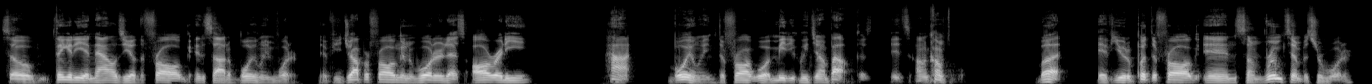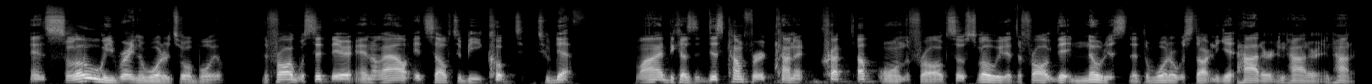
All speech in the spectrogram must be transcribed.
So think of the analogy of the frog inside of boiling water. If you drop a frog in the water that's already hot, boiling, the frog will immediately jump out because it's uncomfortable. But if you were to put the frog in some room temperature water and slowly bring the water to a boil, the frog will sit there and allow itself to be cooked to death. Why? Because the discomfort kind of crept up on the frog so slowly that the frog didn't notice that the water was starting to get hotter and hotter and hotter.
